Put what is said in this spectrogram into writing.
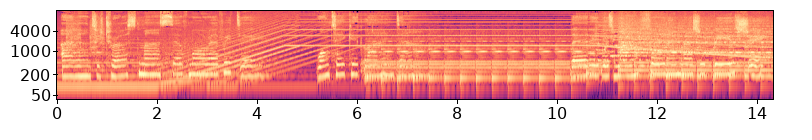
I learn to trust myself more every day. Won't take it lying down. That it was my fault and I should be ashamed.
